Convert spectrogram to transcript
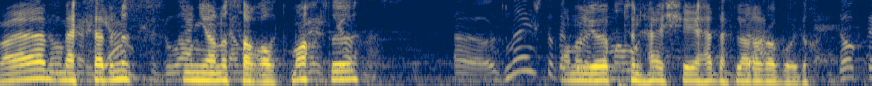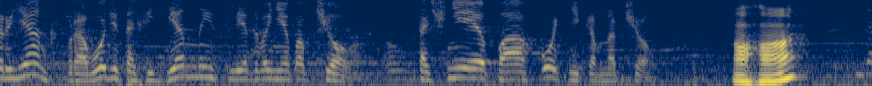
və Доктор məqsədimiz Янг, главный dünyanı энтомолог, sağaltmaqdır. уже ждет нас. Э, знаешь, что Ona такое görə bütün энтомология? hər şeyi hədəflər ora qoyduq. Доктор Янг проводит офигенные исследования по пчелам. Точнее, по охотникам на пчел. Aha, Да,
